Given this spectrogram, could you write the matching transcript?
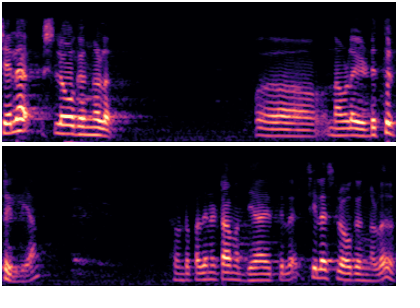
ചില ശ്ലോകങ്ങൾ നമ്മൾ എടുത്തിട്ടില്ല. അതുകൊണ്ട് പതിനെട്ടാം അധ്യായത്തിൽ ചില ശ്ലോകങ്ങൾ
